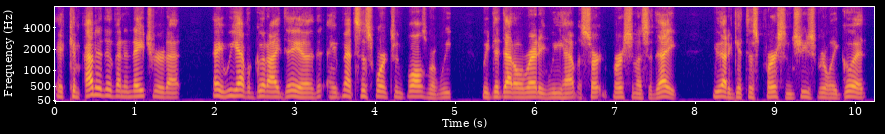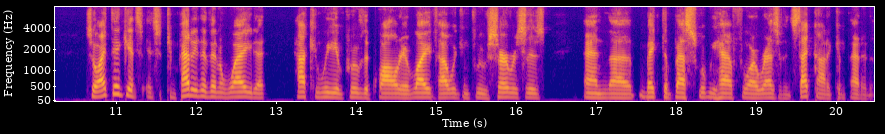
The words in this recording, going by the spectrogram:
it's competitive in the nature that hey, we have a good idea. Hey, Mets, this works in Paulsboro. We we did that already. We have a certain person I said, hey, you got to get this person. She's really good. So I think it's it's competitive in a way that how can we improve the quality of life, how we can improve services, and uh, make the best what we have for our residents. That kind of competitive.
